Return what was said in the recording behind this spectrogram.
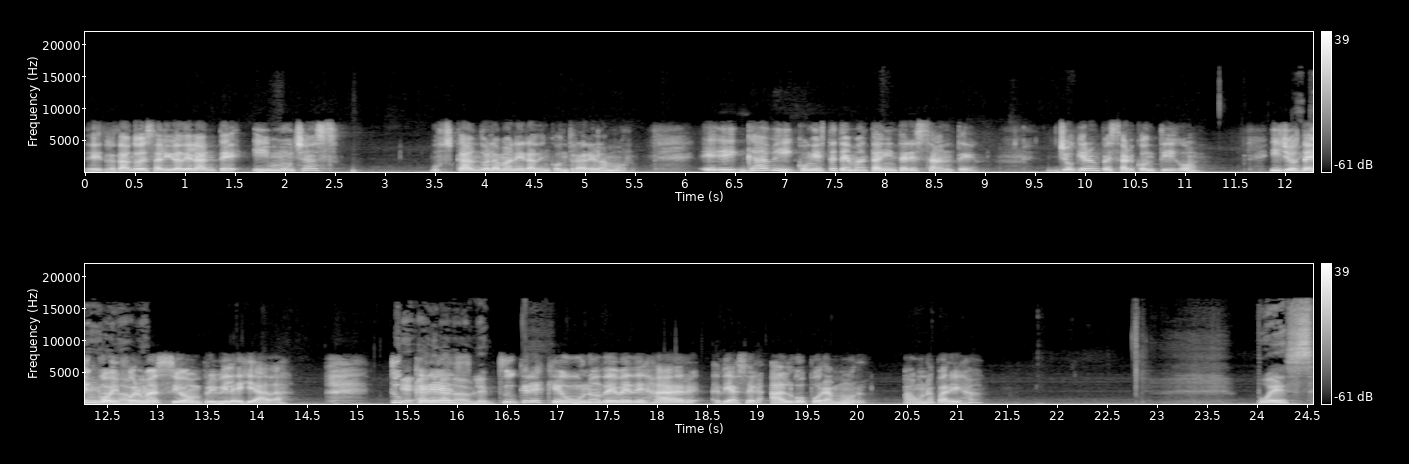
eh, tratando de salir adelante y muchas buscando la manera de encontrar el amor. Eh, Gaby, con este tema tan interesante, yo quiero empezar contigo y yo tengo información privilegiada. ¿Tú crees, ¿Tú crees que uno debe dejar de hacer algo por amor a una pareja? Pues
